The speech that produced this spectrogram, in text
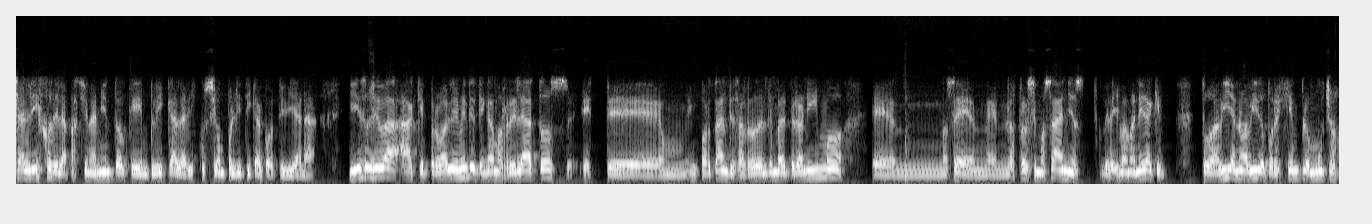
ya lejos del apasionamiento que implica la discusión política cotidiana. Y eso lleva a que probablemente tengamos relatos este, mm, importantes alrededor del tema del peronismo, no sé, en, los próximos años, de la misma manera que todavía no ha habido, por ejemplo, muchos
